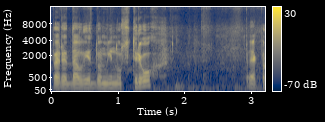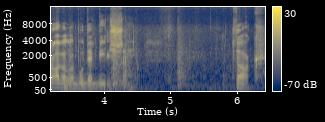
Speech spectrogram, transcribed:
передали до мінус трьох, то, як правило, буде більше. Так.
